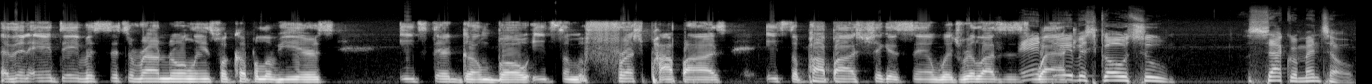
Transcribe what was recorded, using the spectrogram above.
And then Aunt Davis sits around New Orleans for a couple of years, eats their gumbo, eats some fresh Popeyes, eats the Popeyes chicken sandwich, realizes it's Ann whack. Davis goes to Sacramento.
